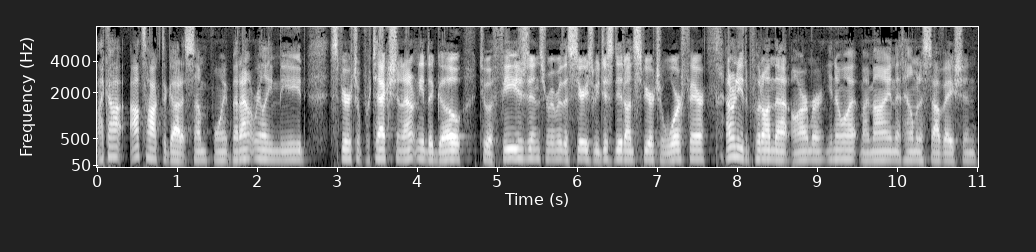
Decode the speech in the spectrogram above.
Like, I'll, I'll talk to God at some point, but I don't really need spiritual protection. I don't need to go to Ephesians. Remember the series we just did on spiritual warfare? I don't need to put on that armor. You know what? My mind, that helmet of salvation,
